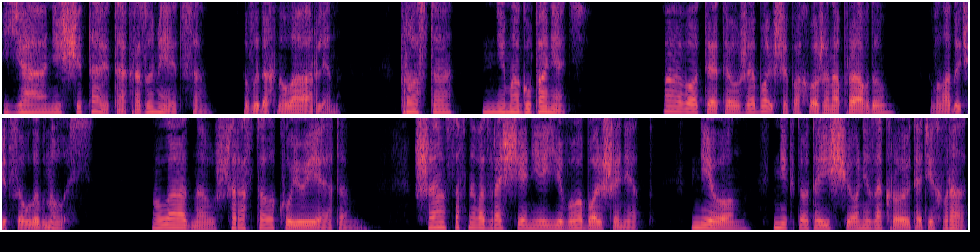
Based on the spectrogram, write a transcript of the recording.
«Я не считаю так, разумеется», — выдохнула Арлин. «Просто не могу понять». «А вот это уже больше похоже на правду», — владычица улыбнулась. «Ладно уж, растолкую и это. Шансов на возвращение его больше нет. Ни он, ни кто-то еще не закроют этих врат.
